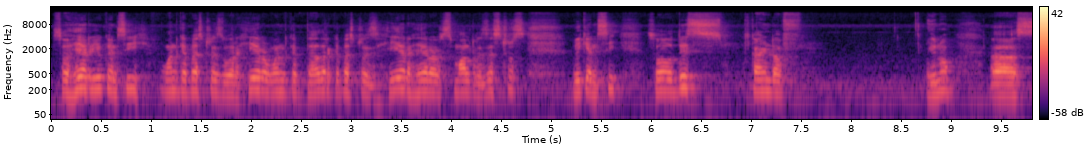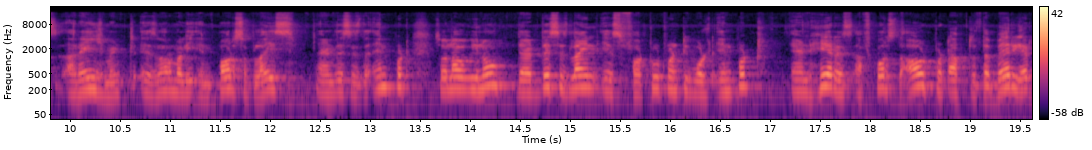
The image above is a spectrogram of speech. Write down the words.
so here you can see one capacitor is over here one cap- the other capacitor is here. Here are small resistors. We can see. So this kind of you know uh, arrangement is normally in power supplies and this is the input. So now we know that this is line is for 220 volt input and here is of course the output after the barrier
